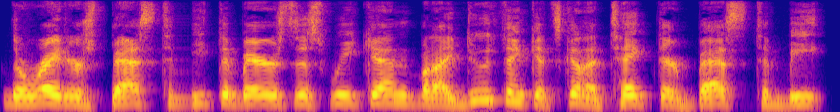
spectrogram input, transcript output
the Raiders' best to beat the Bears this weekend, but I do think it's going to take their best to beat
